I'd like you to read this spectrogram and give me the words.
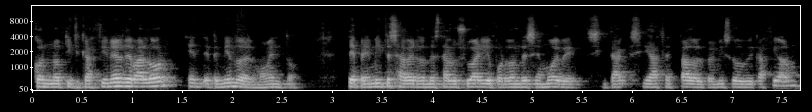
con notificaciones de valor dependiendo del momento. Te permite saber dónde está el usuario, por dónde se mueve, si, ha aceptado el permiso de ubicación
